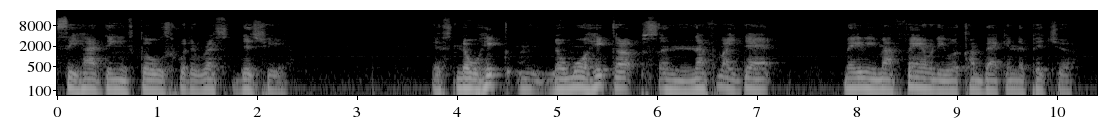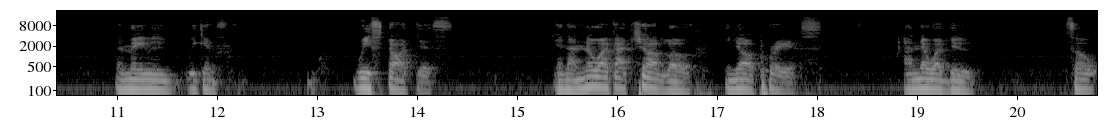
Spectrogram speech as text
See how things goes for the rest of this year. There's no hic, no more hiccups and nothing like that. Maybe my family will come back in the picture, and maybe we can restart this. And I know I got y'all love and y'all prayers. I know I do. So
